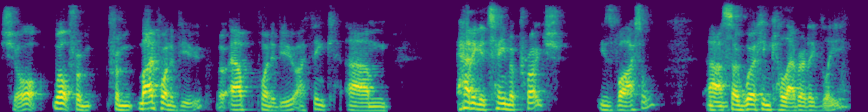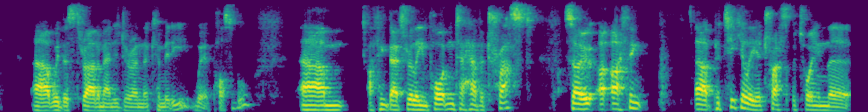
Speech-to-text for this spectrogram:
Sure. Well, from from my point of view, or our point of view, I think um, having a team approach is vital. Uh, mm. So working collaboratively uh, with the strata manager and the committee where possible. Um, I think that's really important to have a trust. So I, I think uh, particularly a trust between the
